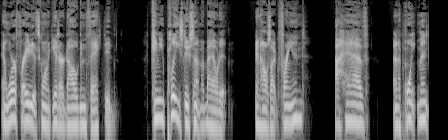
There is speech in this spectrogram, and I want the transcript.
and we're afraid it's going to get our dog infected. Can you please do something about it? And I was like, friend, I have an appointment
